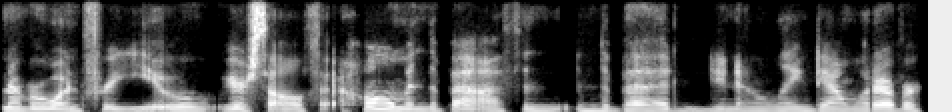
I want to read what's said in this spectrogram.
Number one for you yourself at home in the bath and in the bed, you know, laying down, whatever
